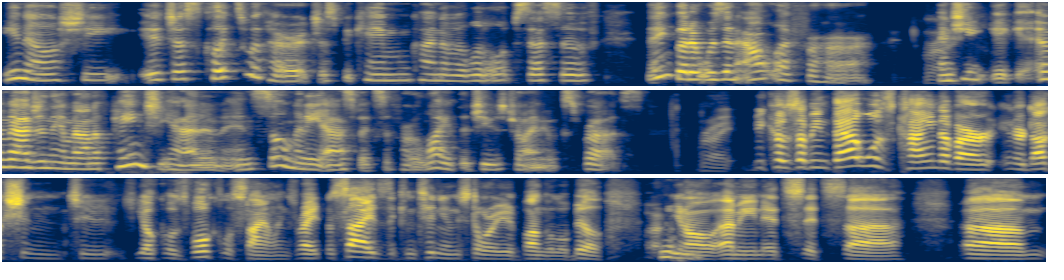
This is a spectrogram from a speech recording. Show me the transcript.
you know, she, it just clicked with her. It just became kind of a little obsessive thing, but it was an outlet for her. Right. And she imagine the amount of pain she had in, in so many aspects of her life that she was trying to express. Right. Because I mean that was kind of our introduction to Yoko's vocal stylings, right? Besides the continuing story of Bungalow Bill. Mm-hmm. You know, I mean it's it's uh um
